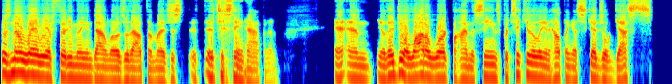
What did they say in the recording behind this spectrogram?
There's no way we have 30 million downloads without them. It just it, it just ain't happening and, and, you know they do a lot of work behind the scenes particularly in helping us schedule guests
